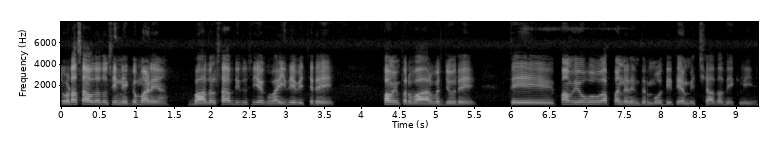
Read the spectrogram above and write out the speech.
ਟੋੜਾ ਸਾਹਿਬ ਦਾ ਤੁਸੀਂ ਨਿੱਘ ਮਾਣਿਆ ਬਾਦਲ ਸਾਹਿਬ ਦੀ ਤੁਸੀਂ ਅਗਵਾਈ ਦੇ ਵਿੱਚ ਰਹੇ ਭਾਵੇਂ ਪਰਿਵਾਰ ਵਜੋਂ ਰਹੇ ਤੇ ਭਾਵੇਂ ਉਹ ਆਪਾਂ ਨਰਿੰਦਰ ਮੋਦੀ ਤੇ ਅਮਿਤ ਸ਼ਾਹ ਦਾ ਦੇਖ ਲਈਏ।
